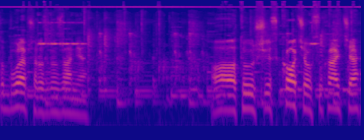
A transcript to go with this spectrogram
To było lepsze rozwiązanie. O, tu już jest kocioł, słuchajcie.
